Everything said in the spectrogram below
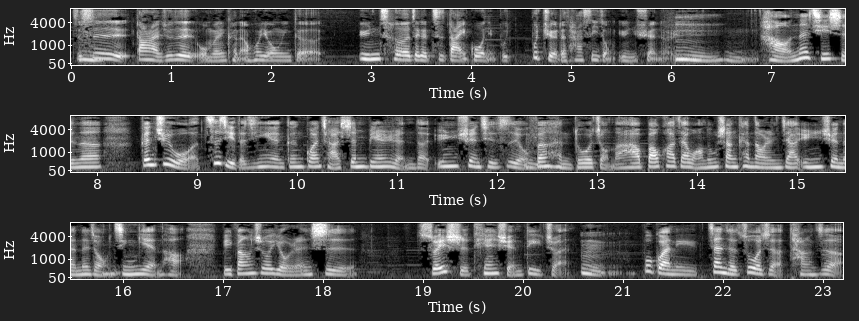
只是，当然，就是我们可能会用一个“晕车”这个字带过，你不不觉得它是一种晕眩而已。嗯嗯。好，那其实呢，根据我自己的经验跟观察，身边人的晕眩其实是有分很多种的，还有包括在网络上看到人家晕眩的那种经验哈。比方说，有人是随时天旋地转，嗯，不管你站着、坐着、躺着，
